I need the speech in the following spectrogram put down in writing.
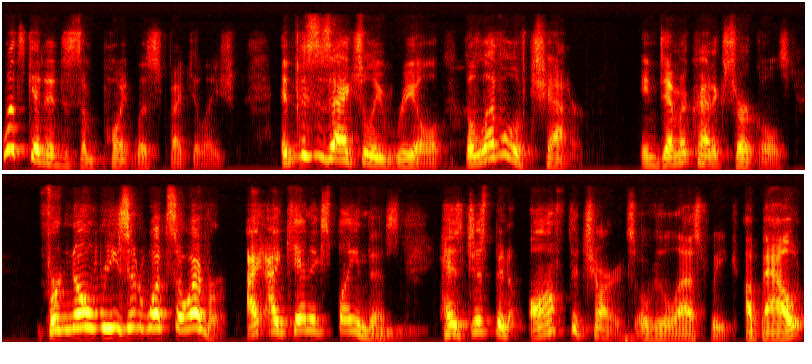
let's get into some pointless speculation. And this is actually real. The level of chatter in Democratic circles for no reason whatsoever. I, I can't explain this, has just been off the charts over the last week about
